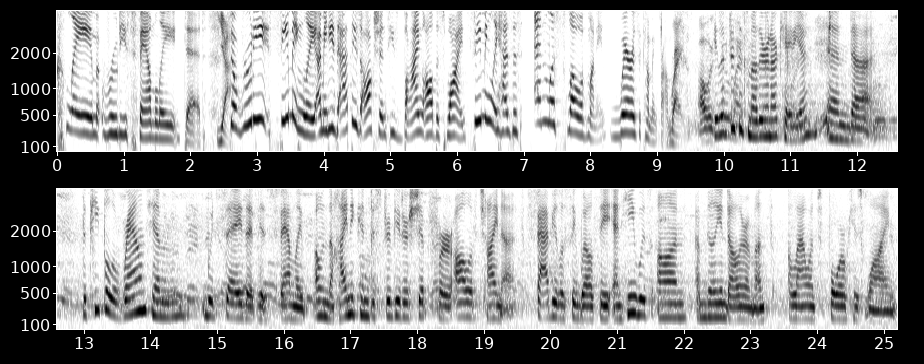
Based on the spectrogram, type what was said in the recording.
claim Rudy's family did. Yeah. So Rudy seemingly, I mean, he's at these auctions, he's buying all this wine, seemingly has this endless flow of money. Where is it coming from? Right. He lived with his mother in Arcadia, and uh, the people around him would say that his family owned the Heineken distributorship for all of China, fabulously wealthy, and he was on a million dollar a month allowance for his wine.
